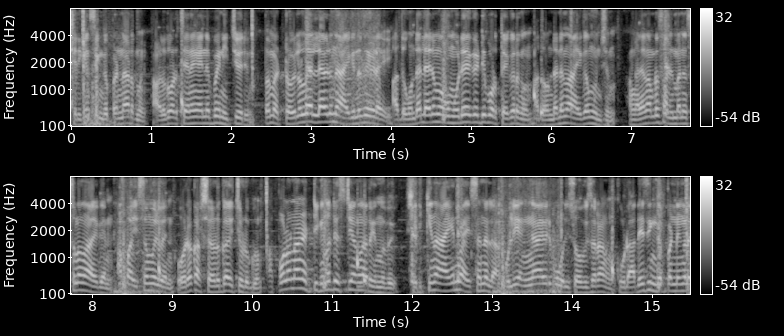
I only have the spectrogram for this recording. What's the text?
ശരിക്കും സിംഗപ്പെണ്ണായിരുന്നു. അവൾ കുറച്ചു നേരം കഴിഞ്ഞപ്പോൾ എണീച്ചു വരും. ഇപ്പൊ മെട്രോയിലുള്ള എല്ലാവരും നായകന്റെ സൈഡായി അതുകൊണ്ട് എല്ലാവരും മുഖമൂടി കെട്ടി പുറത്തേക്ക് ഇറങ്ങും. അതുകൊണ്ട് തന്നെ നായകൻ മുഞ്ചും. അങ്ങനെ നമ്മുടെ സൽമനസുള്ള നായകൻ ആ പൈസ മുഴുവൻ ഓരോ കർഷകർക്ക് അയച്ചു കൊടുക്കും. അപ്പോഴാണ് ഞെട്ടിക്കുന്ന ടെസ്റ്റ് ഞങ്ങൾ അറിയുന്നത്. ശരിക്കും നായകൻ വയസ്സനല്ല പുള്ളി എങ്ങായ ഒരു പോലീസ് ഓഫീസറാണ് കൂടാതെ സിംഗപ്പെണ്ണുങ്ങൾ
